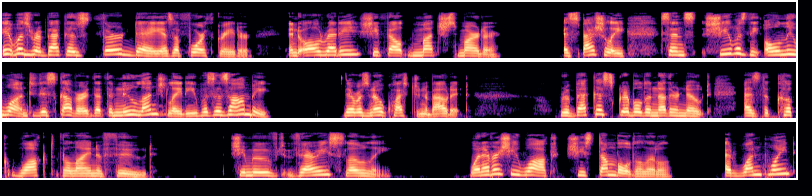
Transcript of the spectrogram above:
It was Rebekah's third day as a fourth grader, and already she felt much smarter especially since she was the only one to discover that the new lunch lady was a zombie. There was no question about it. Rebekah scribbled another note as the cook walked the line of food. She moved very slowly. Whenever she walked, she stumbled a little. At one point,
